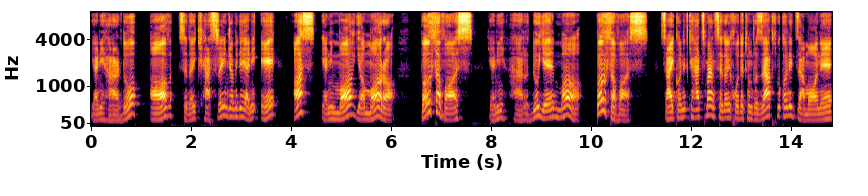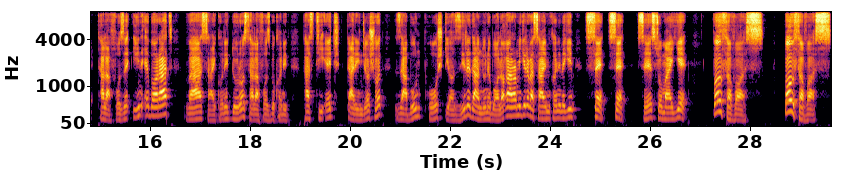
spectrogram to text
یعنی هر دو. Of صدای کسره اینجا میده یعنی ا us یعنی ما یا ما را. Both of us یعنی هر دوی ما. Both of us. سعی کنید که حتما صدای خودتون رو ضبط بکنید زمان تلفظ این عبارت و سعی کنید درست تلفظ بکنید. پس th در اینجا شد زبون پشت یا زیر دندون بالا قرار می‌گیره و سعی می‌کنیم بگیم سه سه سه سمیه. Both of us. Both of us.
